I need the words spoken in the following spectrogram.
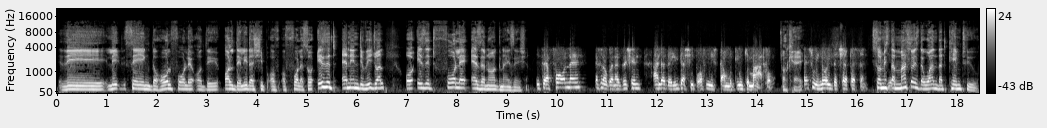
the saying the whole Fole or the all the leadership of, of Fole. So, is it an individual or is it Fole as an organization? It's a Fole as an organization under the leadership of Mr. Motinki Mahlo. Okay. As we know, is the chairperson. So, Mr. Mahlo is the one that came to you.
